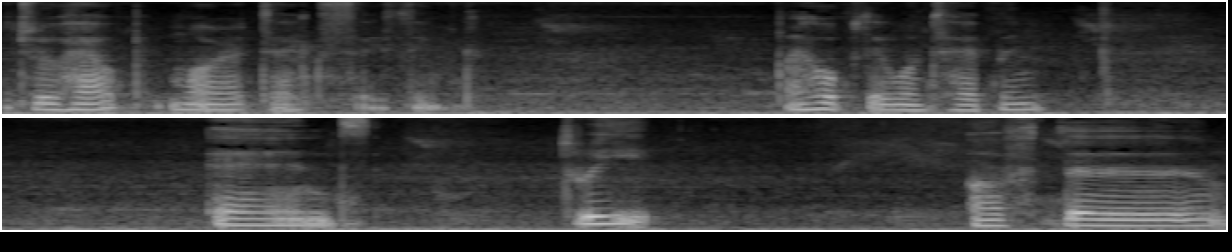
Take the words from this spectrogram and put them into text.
it will help more attacks. I think. I hope they won't happen. And three of the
